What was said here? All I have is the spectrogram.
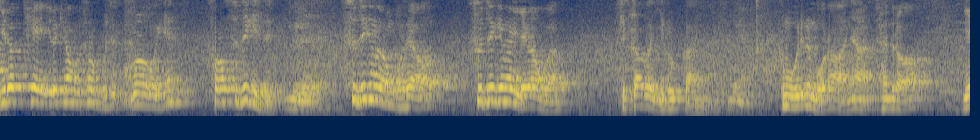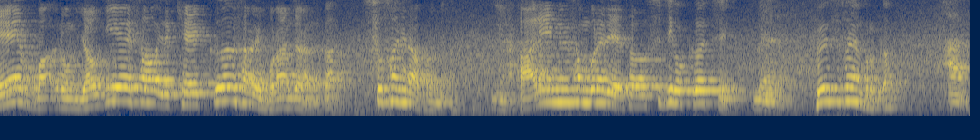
이렇게 이렇게 하면 서로 무지, 뭐라고 이게? 서로 수직이지 네. 수직이면 여러분 보세요 수직이면 얘가 뭐야? 직각을 이룰 거 아니야 네. 그럼 우리는 뭐라 하냐? 잘 들어 얘 뭐, 여러분 여기에서 이렇게 끄은 사람이 뭐라 하는 줄 압니까? 수선이라고 부릅니다 네. 아래에 있는 선분에 대해서 수직을 끄었지 네. 왜 수선이 부를까? 반.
